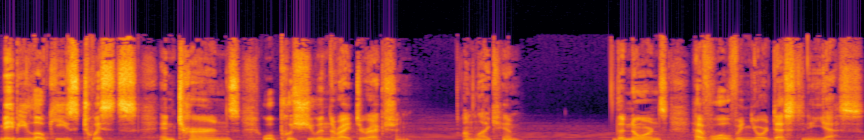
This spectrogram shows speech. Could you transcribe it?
Maybe Loki's twists and turns will push you in the right direction, unlike him. The Norns have woven your destiny, yes.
